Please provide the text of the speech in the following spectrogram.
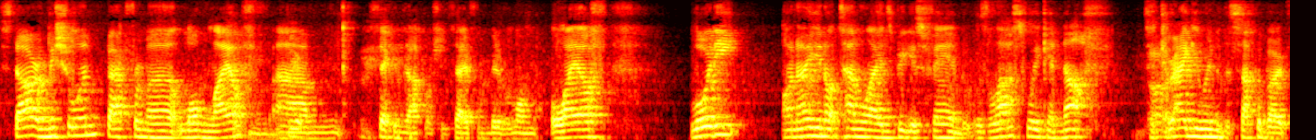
Star of Michelin back from a long layoff. Um, Seconds up, I should say, from a bit of a long layoff. Lloydie, I know you're not Tamalade's biggest fan, but was last week enough to Oh. drag you into the sucker boat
